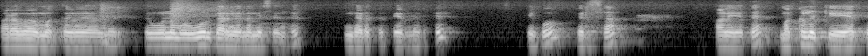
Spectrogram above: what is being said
பரவ மக்கள் இப்போ நம்ம ஊருக்காரங்க எல்லாமே சேர்ந்து இந்த இடத்த தேர்ந்தெடுத்து இப்போது பெருசாக ஆலயத்தை மக்களுக்கு ஏற்ற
